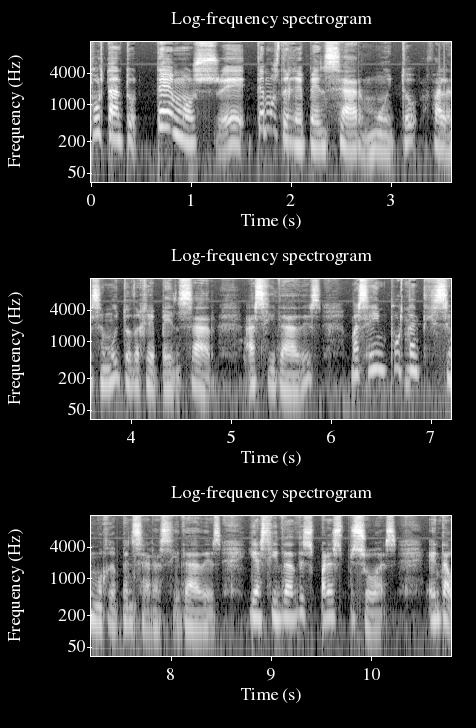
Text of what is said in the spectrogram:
Portanto, temos, eh, temos de repensar moito, falase moito de repensar as cidades, mas é importantísimo repensar as cidades e as cidades para as persoas. Então,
